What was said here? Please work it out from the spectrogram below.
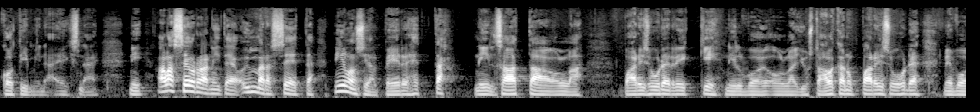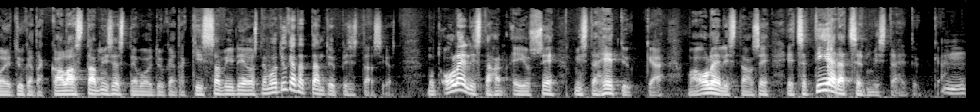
kotiminä, eikö näin, niin ala seuraa niitä ja ymmärrä se, että niillä on siellä perhettä, niillä saattaa olla rikki, niillä voi olla just alkanut parisuhde, ne voi tykätä kalastamisesta, ne voi tykätä kissavideoista, ne voi tykätä tämän tyyppisistä asioista. Mutta oleellistahan ei ole se, mistä he tykkää, vaan oleellista on se, että sä tiedät sen, mistä he tykkää. Mm,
